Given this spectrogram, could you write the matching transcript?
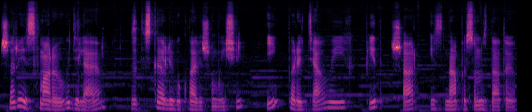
Шари з хмарою виділяю, затискаю ліву клавішу миші і перетягую їх під шар із написом з датою.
